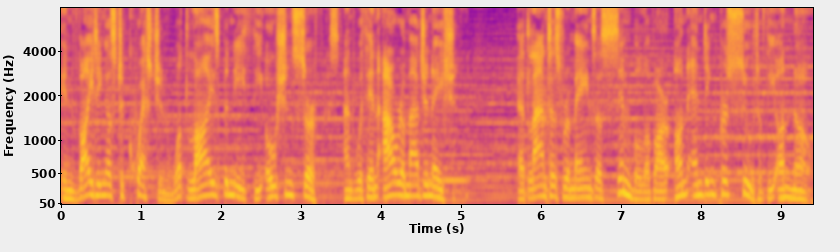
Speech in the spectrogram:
inviting us to question what lies beneath the ocean's surface and within our imagination. Atlantis remains a symbol of our unending pursuit of the unknown,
